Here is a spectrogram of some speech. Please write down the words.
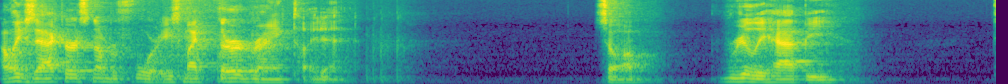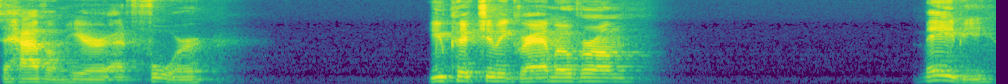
I like Zach Ertz number four. He's my third ranked tight end. So I'm really happy to have him here at four. You pick Jimmy Graham over him? Maybe.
